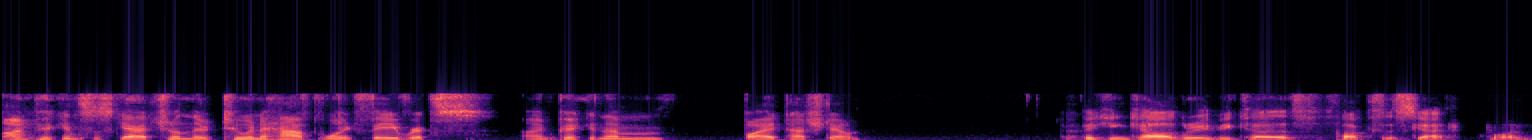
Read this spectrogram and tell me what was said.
I'm picking Saskatchewan. They're two and a half point favorites. I'm picking them by a touchdown. I'm picking Calgary because fuck Saskatchewan.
